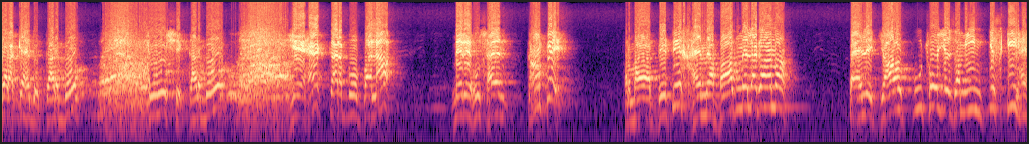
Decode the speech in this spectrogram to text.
जरा कह दो करबो जोश करबो ये है करबो बला। मेरे हुसैन, कहाँ पे? फरमाया, बेटे खैमाबाद में लगाना। पहले जाओ, पूछो, ये ज़मीन किसकी है?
